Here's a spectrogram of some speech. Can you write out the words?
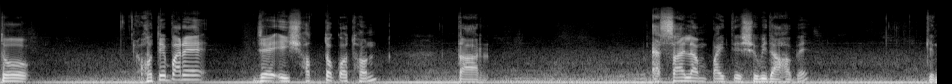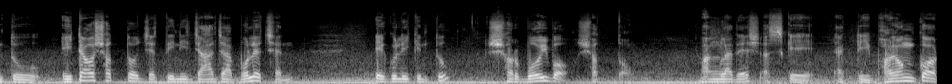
তো হতে পারে যে এই সত্য কথন তার অ্যাসাইলাম পাইতে সুবিধা হবে কিন্তু এটাও সত্য যে তিনি যা যা বলেছেন, এগুলি কিন্তু সর্বৈব সত্য। বাংলাদেশ আজকে একটি ভয়ঙ্কর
